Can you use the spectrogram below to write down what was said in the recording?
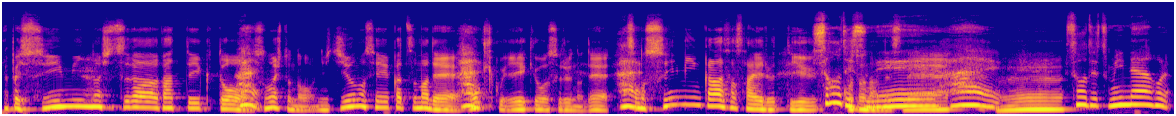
やっぱり睡眠の質が上がっていくと、はいその人の日常の生活まではい大きく影響するので、はいその睡眠から支えるっていうそうですことなんですね。ね。はい。そうです。みんな、ほら、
